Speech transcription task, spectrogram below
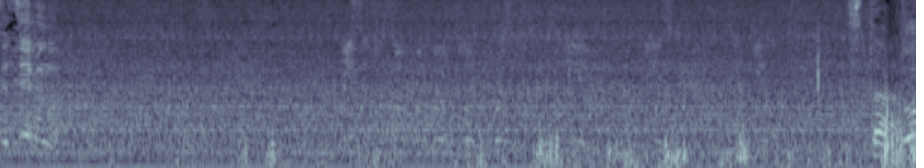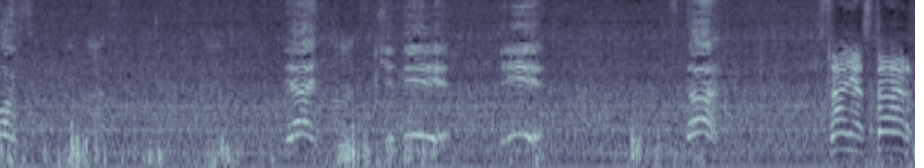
10, 7 минут. Старт. Докс. 5, 4, 3, старт. Саня, старт!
